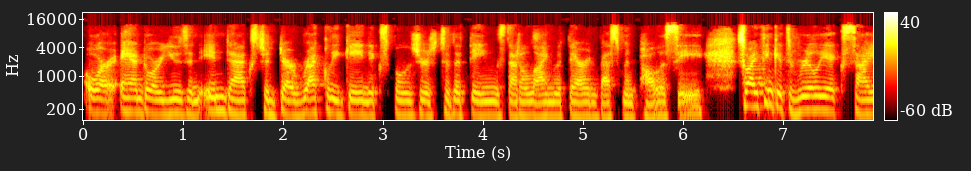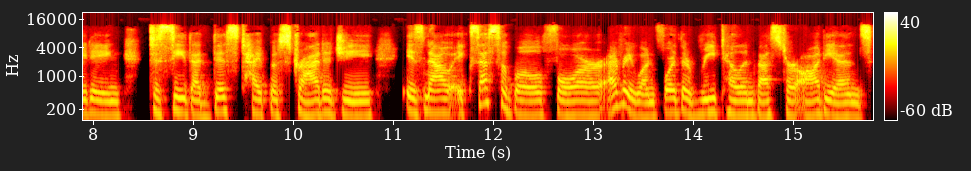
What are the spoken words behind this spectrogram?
or and or use an index to directly gain exposures to the things that align with their investment policy. So I think it's really exciting to see that this type of strategy is now accessible accessible for everyone, for the retail investor audience,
